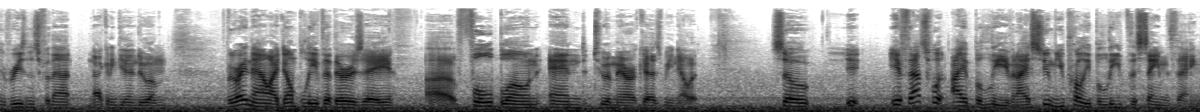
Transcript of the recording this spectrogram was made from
Have reasons for that. I'm not going to get into them. But right now, I don't believe that there is a uh, full blown end to America as we know it. So, it, if that's what I believe, and I assume you probably believe the same thing,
